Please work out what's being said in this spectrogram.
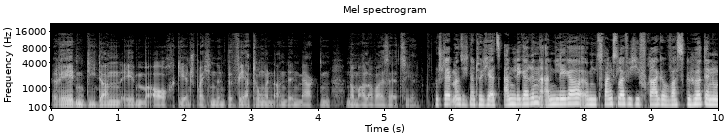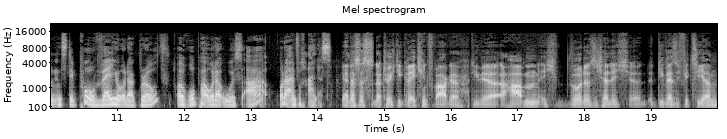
reden, die dann eben auch die entsprechenden Bewertungen an den Märkten normalerweise erzielen. Nun stellt man sich natürlich als Anlegerin, Anleger ähm, zwangsläufig die Frage, was gehört denn nun ins Depot? Value oder Growth? Europa oder USA? Oder einfach alles? Ja, das ist natürlich die Gretchenfrage, die wir haben. Ich würde sicherlich äh, diversifizieren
